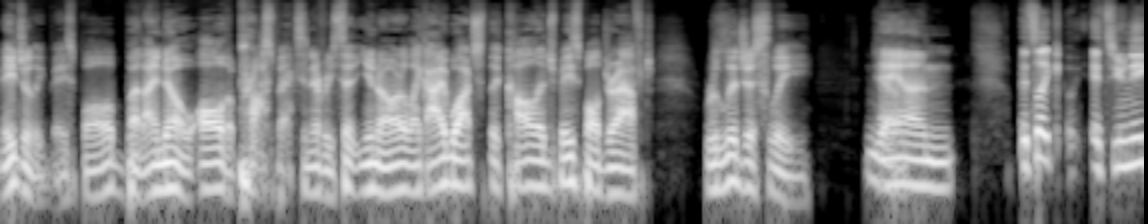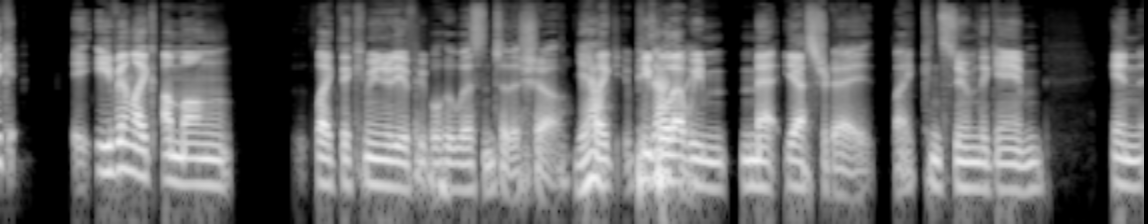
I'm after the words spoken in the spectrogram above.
Major League Baseball, but I know all the prospects in every set, you know, or like I watch the college baseball draft religiously. And it's like it's unique even like among like the community of people who listen to the show. Yeah, like people that we met yesterday like consume the game in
